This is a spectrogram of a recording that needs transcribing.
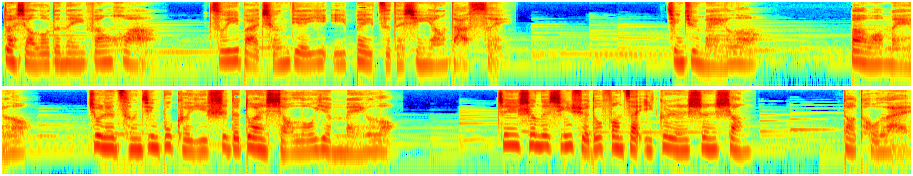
段小楼的那一番话，足以把程蝶衣一辈子的信仰打碎。京剧没了，霸王没了，就连曾经不可一世的段小楼也没了。这一生的心血都放在一个人身上，到头来，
